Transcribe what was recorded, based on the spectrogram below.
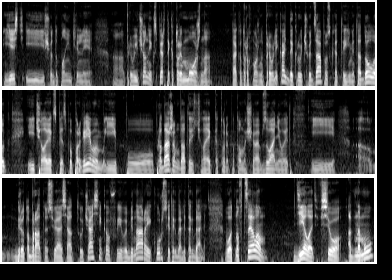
есть и еще дополнительные а, привлеченные эксперты, которые можно да, которых можно привлекать, докручивать запуск. Это и методолог, и человек спец по прогревам, и по продажам, да, то есть человек, который потом еще обзванивает и э, берет обратную связь от участников, и вебинара, и курсы, и так далее, и так далее. Вот, но в целом делать все одному,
